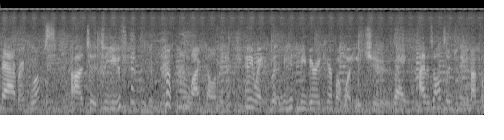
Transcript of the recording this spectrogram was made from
fabric, whoops, uh, to, to use live television. Anyway, but you have to be very careful about what you choose. Right. I was also interesting about the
